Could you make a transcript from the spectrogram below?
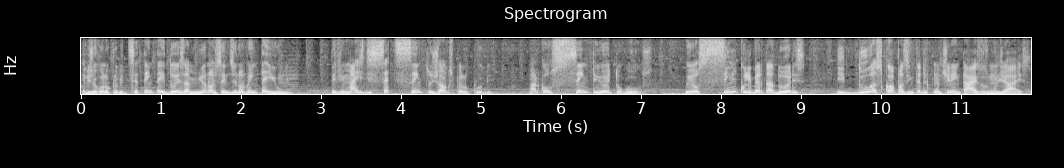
Ele jogou no clube de 72 a 1991. Teve mais de 700 jogos pelo clube. Marcou 108 gols. Ganhou 5 Libertadores e duas Copas Intercontinentais, os Mundiais.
